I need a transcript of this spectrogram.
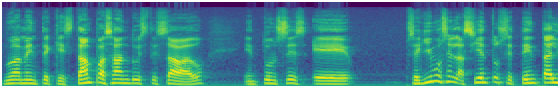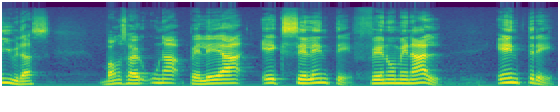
nuevamente que están pasando este sábado. Entonces, eh, seguimos en las 170 libras. Vamos a ver una pelea excelente, fenomenal, entre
